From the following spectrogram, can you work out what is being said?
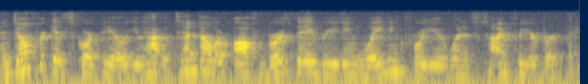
And don't forget, Scorpio, you have a $10 off birthday reading waiting for you when it's time for your birthday.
